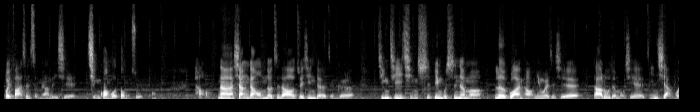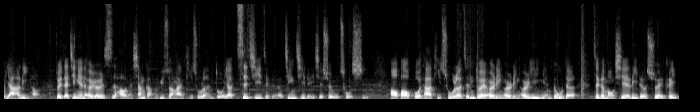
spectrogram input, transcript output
会发生什么样的一些情况或动作。哦好，那香港我们都知道，最近的整个经济情势并不是那么乐观哈，因为这些大陆的某些影响或压力哈，所以在今年的二月二十四号呢，香港预算案提出了很多要刺激这个经济的一些税务措施。好，包括他提出了针对二零二零二一年度的这个某些利得税可以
